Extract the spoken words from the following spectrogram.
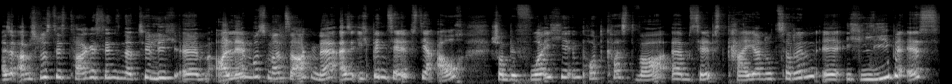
Also am Schluss des Tages sind es natürlich ähm, alle, muss man sagen. Ne? Also ich bin selbst ja auch, schon bevor ich hier im Podcast war, ähm, selbst Kaya-Nutzerin. Äh, ich liebe es,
